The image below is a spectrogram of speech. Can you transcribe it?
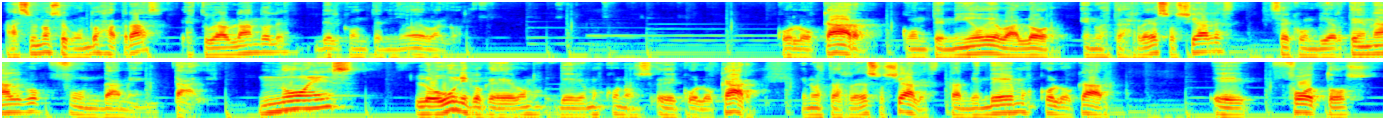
Hace unos segundos atrás estuve hablándole del contenido de valor. colocar contenido de valor en nuestras redes sociales se convierte en algo fundamental. No es lo único que debemos, eh, colocar en nuestras redes sociales. También debemos colocar eh, fotos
